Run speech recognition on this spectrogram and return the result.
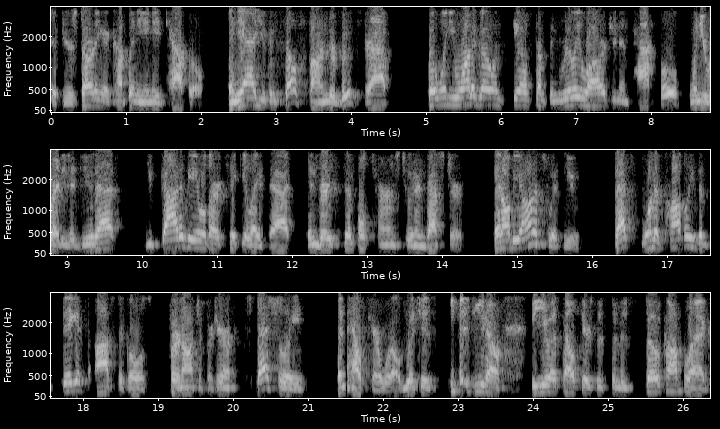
if you're starting a company, you need capital. And yeah, you can self fund or bootstrap, but when you want to go and scale something really large and impactful, when you're ready to do that, You've got to be able to articulate that in very simple terms to an investor. And I'll be honest with you, that's one of probably the biggest obstacles for an entrepreneur, especially in the healthcare world, which is, you know, the U.S. healthcare system is so complex,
